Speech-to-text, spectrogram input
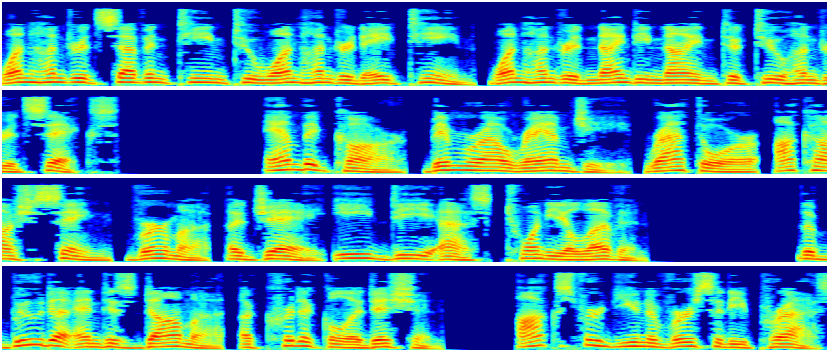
117–118, 199–206. Ambedkar, Bhimrao Ramji, Rathore, Akash Singh, Verma, Ajay eds 2011. The Buddha and His Dhamma, a critical edition. Oxford University Press.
